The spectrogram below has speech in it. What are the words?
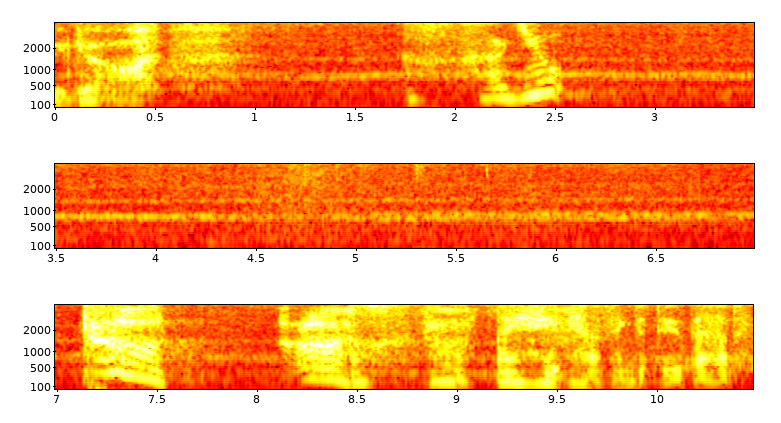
we go. Are you... Oh, I hate having to do that.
